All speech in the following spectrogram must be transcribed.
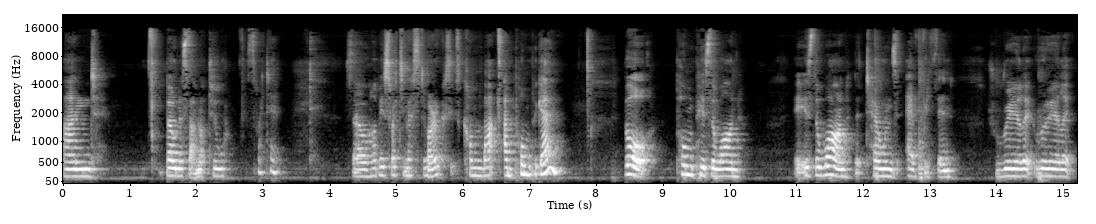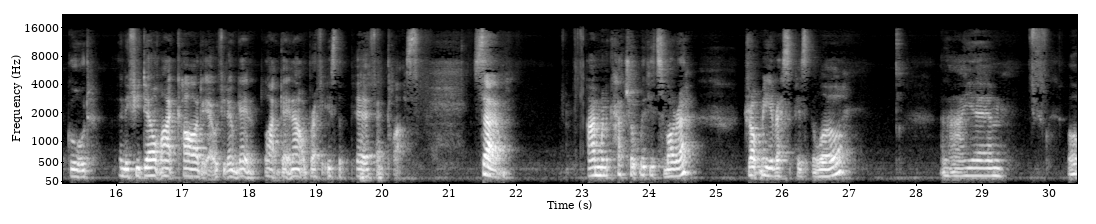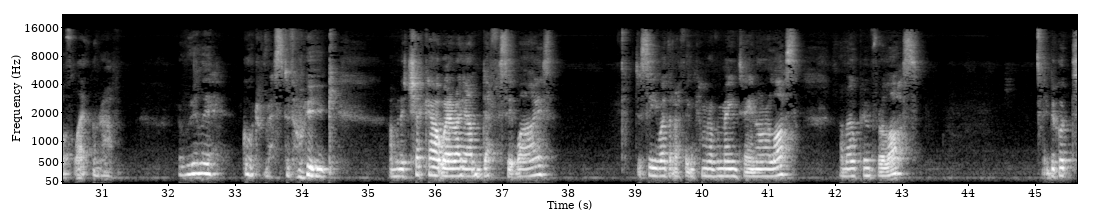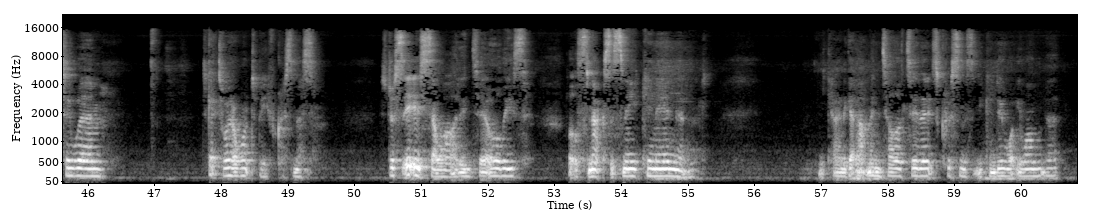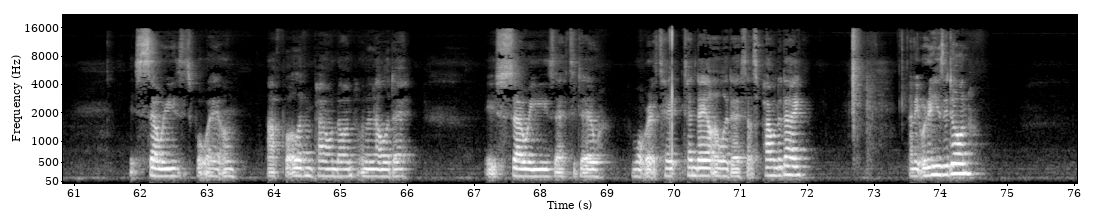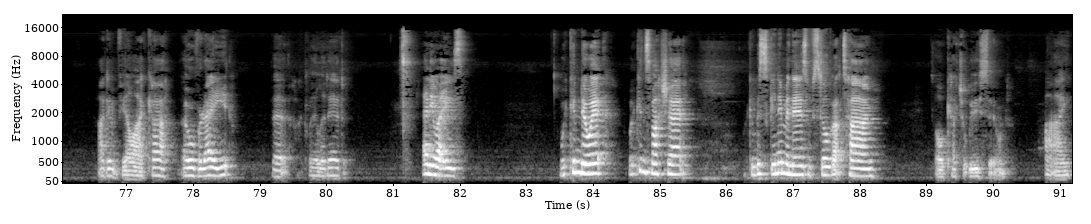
and bonus that I'm not too sweaty. So I'll be a sweaty mess tomorrow because it's combat and pump again. But pump is the one. It is the one that tones everything. It's really, really good. And if you don't like cardio, if you don't get like getting out of breath, it is the perfect class. So I'm going to catch up with you tomorrow. Drop me your recipes below. And I um, hopefully I'm going to have a really good rest of the week. I'm going to check out where I am deficit wise to see whether I think I'm going to maintain or a loss. I'm hoping for a loss. It'd be good to um, to get to where I want to be for Christmas. It's just, it is so hard, isn't it? All these little snacks are sneaking in and you kind of get that mentality that it's Christmas and you can do what you want. But it's so easy to put weight on. I've put £11 on on an holiday. It's so easy to do. What were it, a 10 day holiday, so that's a pound a day. And it were easy done. I didn't feel like I overate, but I clearly did. Anyways, we can do it. We can smash it. We can be skinny minis. We've still got time. I'll catch up with you soon. Bye.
